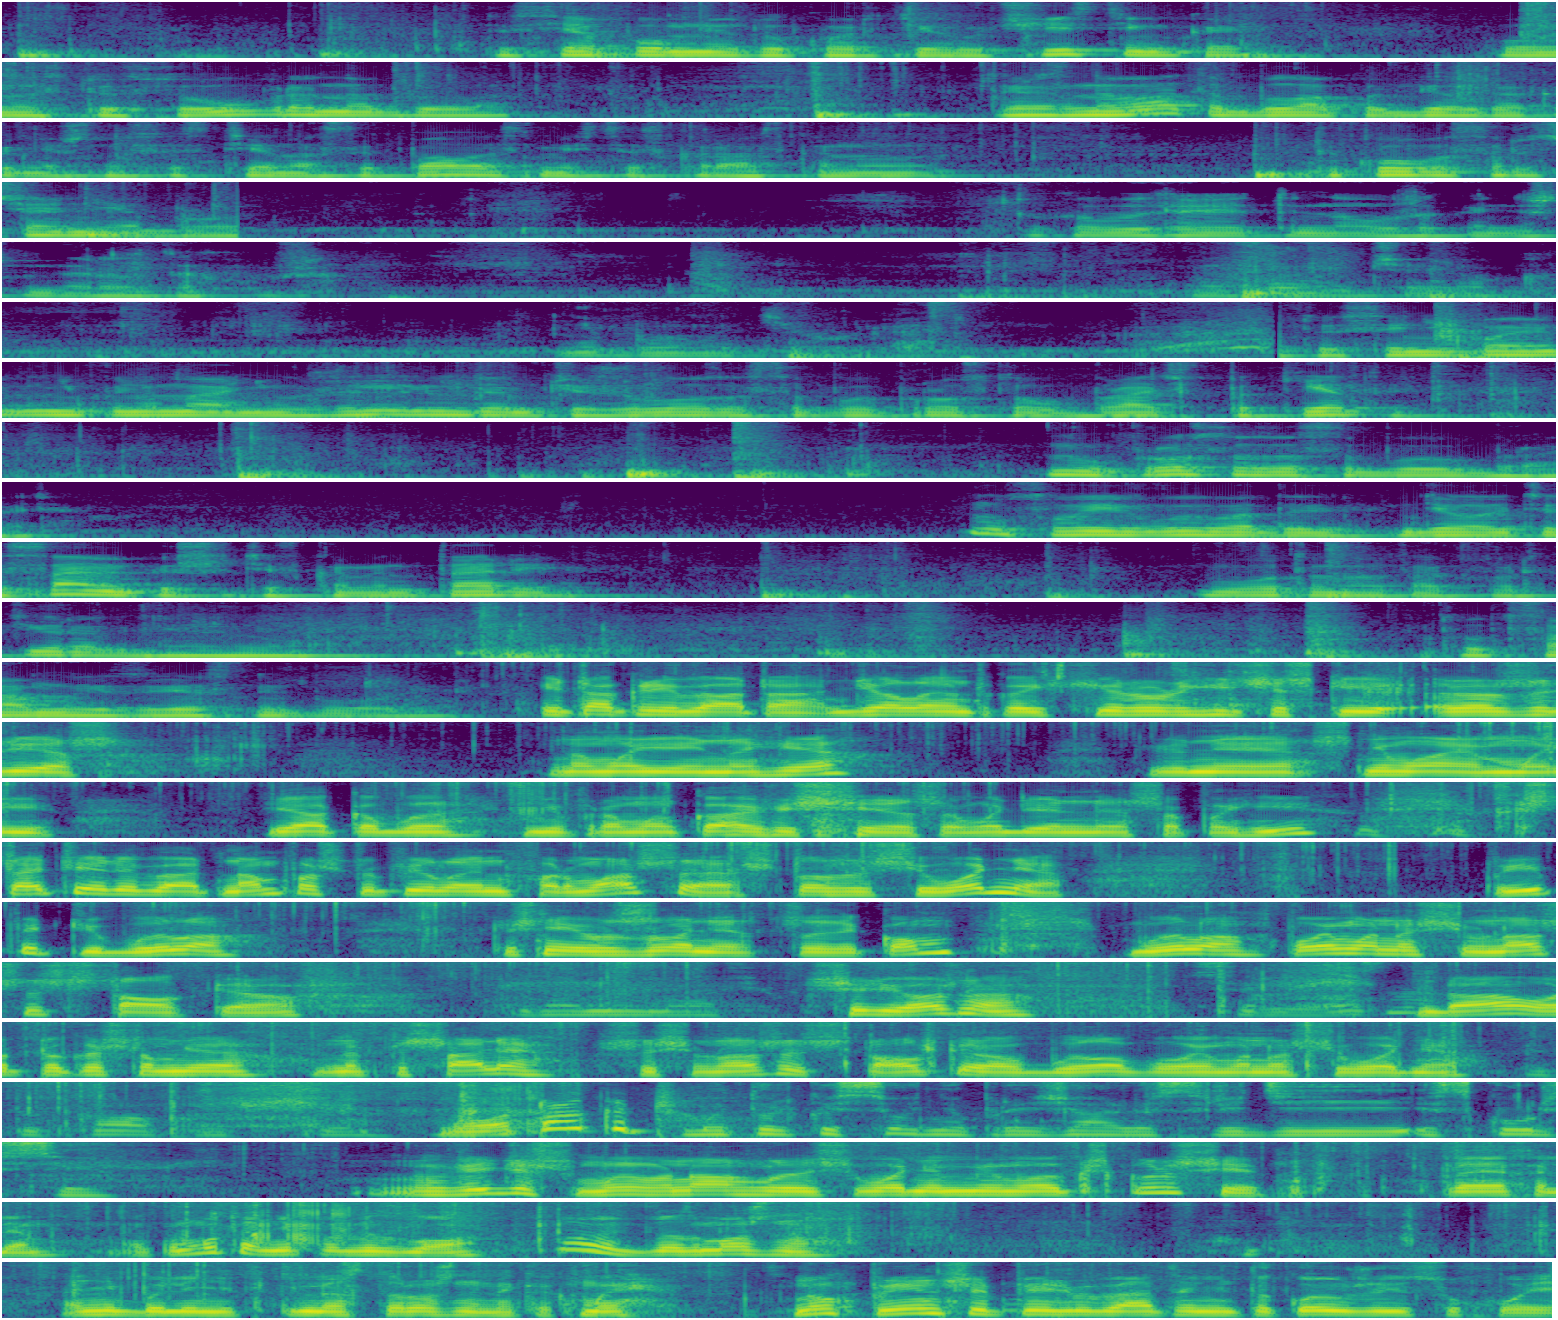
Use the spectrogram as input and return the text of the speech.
То есть я помню эту квартиру чистенькой. Полностью все убрано было. Грязновато была побелка, конечно, со стен осыпалась вместе с краской, но такого срача не было. Только выглядит она уже, конечно, гораздо хуже. Возьмем чаек. Не будем идти гулять. То есть я не, по- не понимаю, неужели людям тяжело за собой просто убрать в пакеты? Ну, просто за собой убрать. Ну, свои выводы делайте сами, пишите в комментарии. Вот она та квартира, где я живу. Тут самый известный блогер. Итак, ребята, делаем такой хирургический разрез на моей ноге. Вернее, снимаем мои якобы непромокающие самодельные сапоги. Кстати, ребят, нам поступила информация, что за сегодня в Припяти было, точнее в зоне целиком, было поймано 17 сталкеров. Да ну нафиг. Серьезно? Серьезно? Да, вот только что мне написали, что 17 сталкеров было поймано сегодня. Это как вообще? Вот так вот. Мы только сегодня приезжали среди экскурсий. Ну, видишь, мы в наглую сегодня мимо экскурсии проехали, а кому-то не повезло. Ну, возможно, они были не такими осторожными, как мы. Ну, в принципе, ребята, не такой уже и сухой.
